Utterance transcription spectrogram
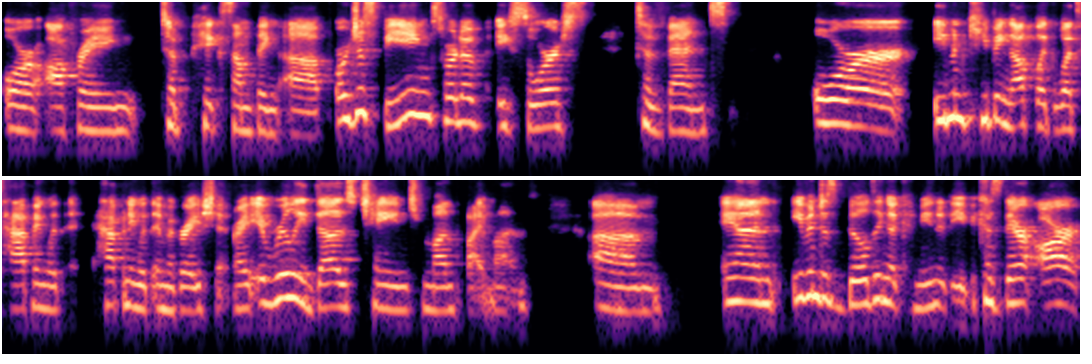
or offering to pick something up or just being sort of a source to vent or even keeping up with what's happening with happening with immigration right? It really does change month by month. Um, and even just building a community because there are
